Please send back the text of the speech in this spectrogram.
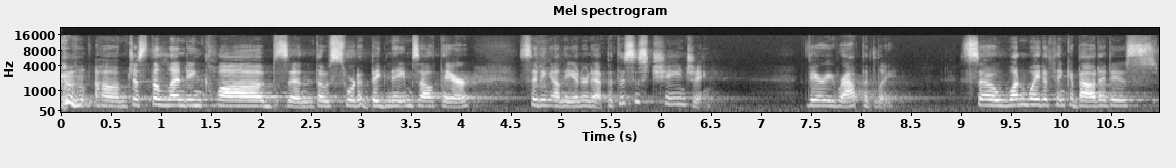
um, just the lending clubs and those sort of big names out there sitting on the internet, but this is changing very rapidly. So, one way to think about it is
